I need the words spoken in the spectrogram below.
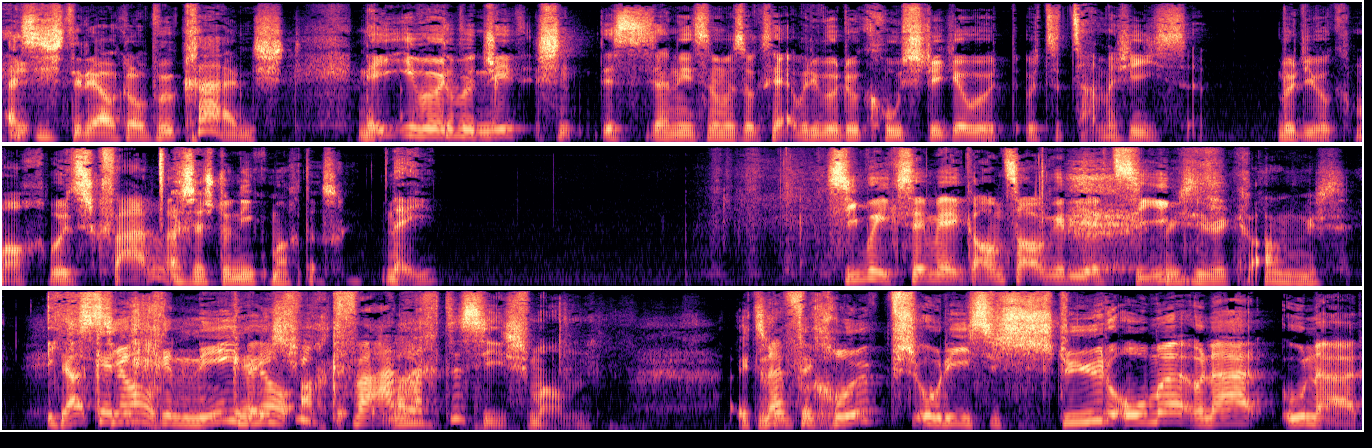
es ist dir ja, glaube ich, wirklich ernst. Nein, ich würde nicht, das habe ich jetzt nur so gesehen, aber ich würde wirklich aussteigen und würde, würde sie zusammenschiessen. Würde ich wirklich machen, weil es ist gefährlich. Das hast du nie gemacht, das. Nein. Simon, ich sehe, wir haben ganz andere Wir Erziehung. sind wirklich anders. Ja, sicher nicht. Genau. Weißt du, wie Ach, gefährlich das ist, Mann? Jetzt Dann verklüpfst und reissest das Steuer um und dann, und dann.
